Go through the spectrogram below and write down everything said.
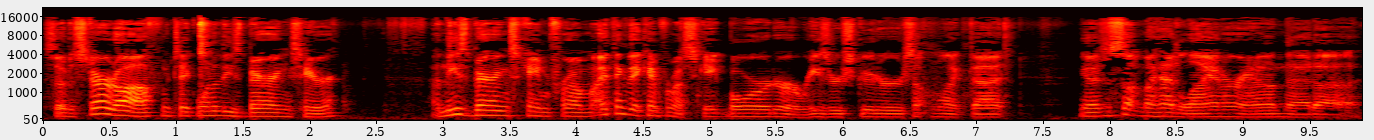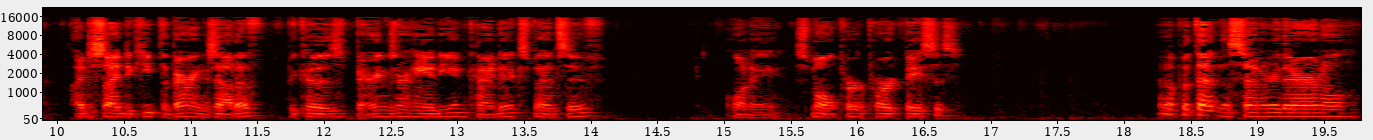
So to start off, we take one of these bearings here. And these bearings came from, I think they came from a skateboard or a razor scooter or something like that. You know, just something I had lying around that uh, I decided to keep the bearings out of because bearings are handy and kind of expensive on a small per part basis. I'll put that in the center there and I'll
